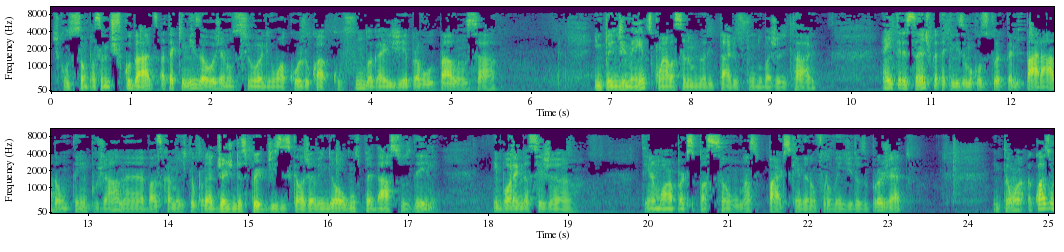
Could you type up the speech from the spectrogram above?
de construção passando dificuldades. A Tecnisa hoje anunciou ali um acordo com, a, com o fundo HIG para voltar a lançar empreendimentos, com ela sendo minoritário e o fundo majoritário. É interessante porque a Tecnisa é uma consultora que está ali parada há um tempo já, né? Basicamente tem projeto de Jardim das Perdizes que ela já vendeu alguns pedaços dele embora ainda seja tenha maior participação nas partes que ainda não foram vendidas do projeto. Então é quase um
